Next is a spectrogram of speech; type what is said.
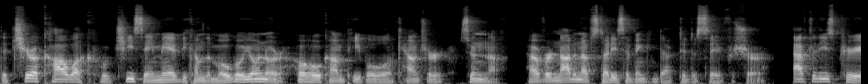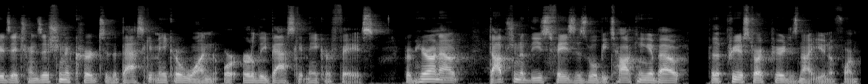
The Chiricahua Cochise may have become the Mogollon or Hohokam people will encounter soon enough. However, not enough studies have been conducted to say for sure. After these periods, a transition occurred to the Basket Maker 1 or early Basket Maker phase. From here on out, adoption of these phases we'll be talking about for the prehistoric period is not uniform.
